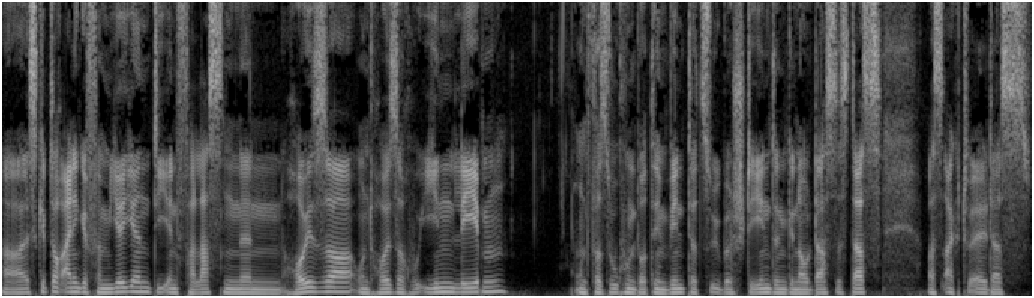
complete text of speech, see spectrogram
Äh, es gibt auch einige Familien, die in verlassenen Häuser und Häuserruinen leben und versuchen dort den Winter zu überstehen, denn genau das ist das, was aktuell das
